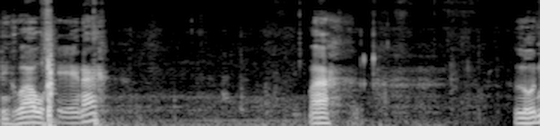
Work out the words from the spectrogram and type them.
ถือว่าโอเคนะ มาลุ้น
